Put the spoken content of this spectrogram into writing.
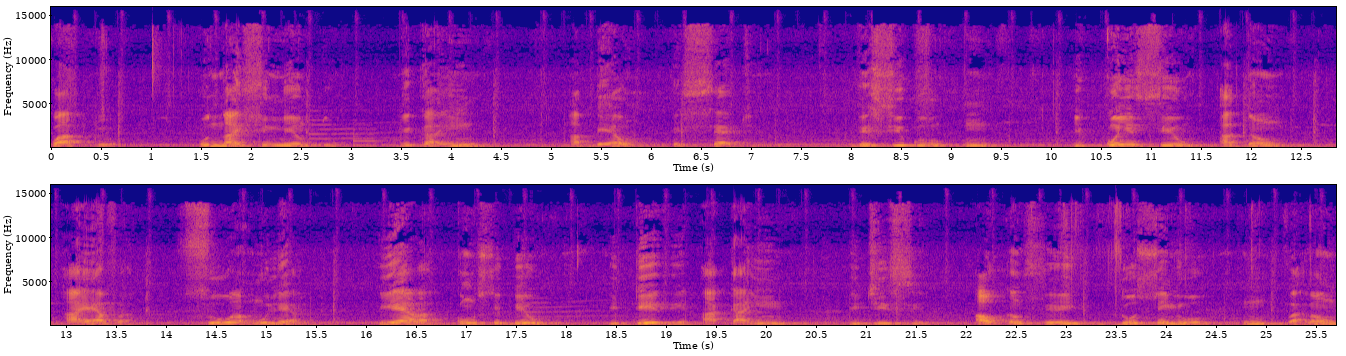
4 O nascimento de Caim, Abel e Sete. Versículo 1. E conheceu Adão a Eva, sua mulher, e ela concebeu e teve a Caim, e disse: Alcancei do Senhor um varão.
